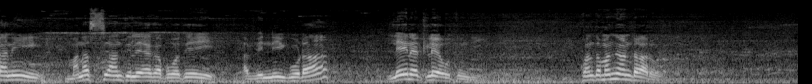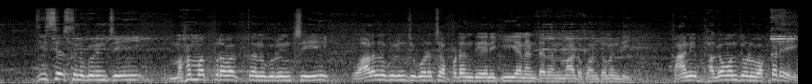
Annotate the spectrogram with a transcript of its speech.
కానీ మనశ్శాంతి లేకపోతే అవన్నీ కూడా లేనట్లే అవుతుంది. కొంతమంది అంటారు జీసస్ను గురించి మహమ్మద్ ప్రవక్తను గురించి వాళ్ళని గురించి కూడా చెప్పడం దేనికి అని అంటారనమాట కొంతమంది. కానీ భగవంతుడు ఒక్కడే.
